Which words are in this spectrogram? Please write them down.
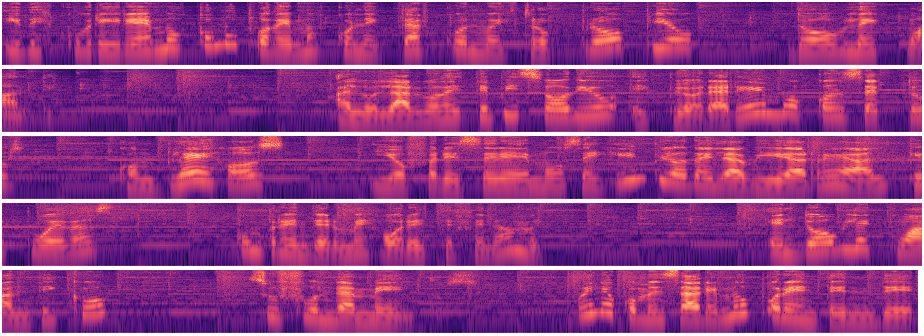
y descubriremos cómo podemos conectar con nuestro propio doble cuántico. A lo largo de este episodio exploraremos conceptos complejos y ofreceremos ejemplos de la vida real que puedas comprender mejor este fenómeno. El doble cuántico sus fundamentos. Bueno, comenzaremos por entender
